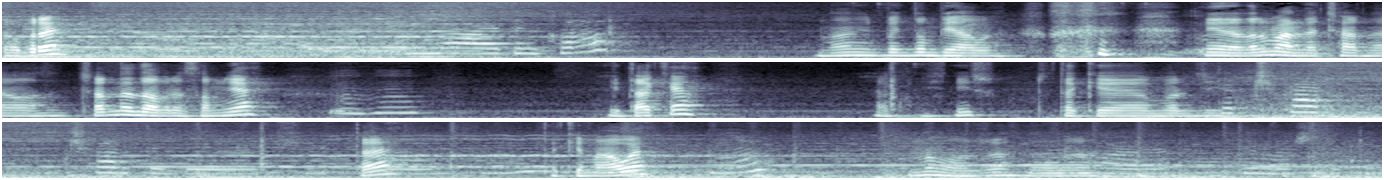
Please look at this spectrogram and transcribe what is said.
Dobre? No, ale ten kolor? No i będą białe. nie no, normalne, czarne. O, czarne dobre są, nie? Mhm. I takie? Jak myślisz? Czy takie bardziej... Te czwarte, czwarte były lepsze. Te? No. Mhm. Takie małe? No, No może, dobra. Ty masz takie.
